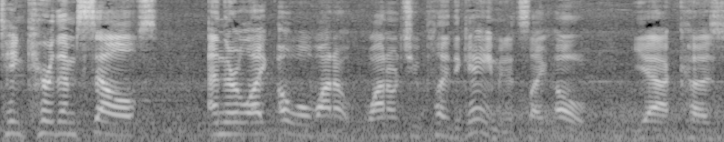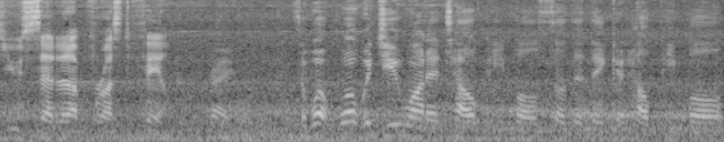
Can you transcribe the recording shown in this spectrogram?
taking care of themselves, and they're like, "Oh, well, why don't why don't you play the game?" And it's like, "Oh, yeah, cuz you set it up for us to fail." Right. So what what would you want to tell people so that they could help people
